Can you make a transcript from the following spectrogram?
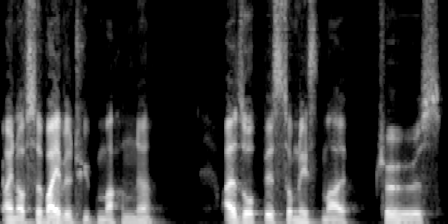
einen auf Survival-Typen machen, ne? Also, bis zum nächsten Mal. Tschüss.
